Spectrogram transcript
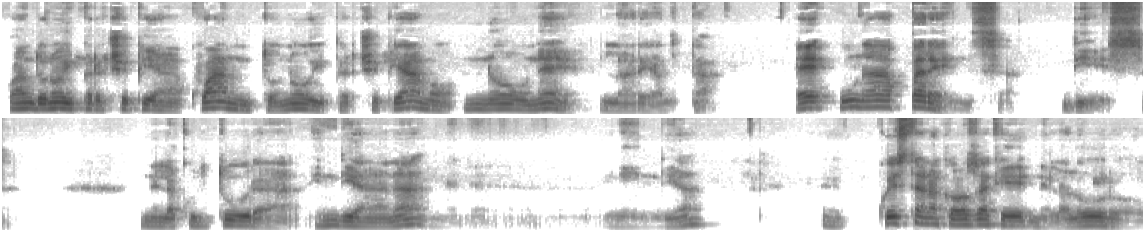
Quando noi percepiamo, quanto noi percepiamo non è la realtà, è una apparenza di essa. Nella cultura indiana, in India, eh, questa è una cosa che nella loro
